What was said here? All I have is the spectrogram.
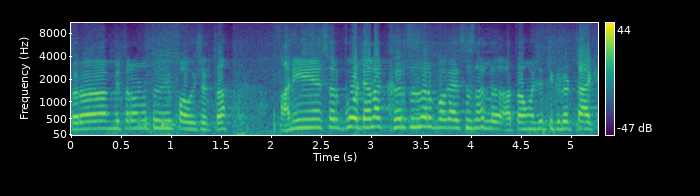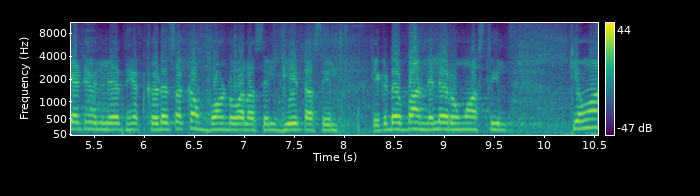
तर मित्रांनो तुम्ही पाहू शकता. आणि सर गोट्याला खर्च जर बघायचं झालं आता म्हणजे तिकडं टाक्या ठेवलेल्या आहेत. ह्या कडचा कंपाऊंड वॉल असेल गेट असेल इकडं बांधलेल्या रूम असतील किंवा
